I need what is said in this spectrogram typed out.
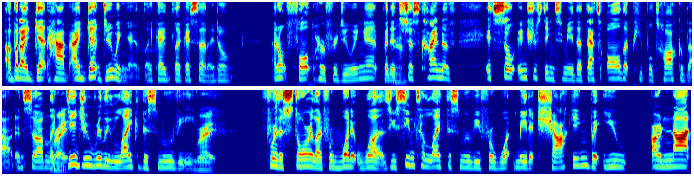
Uh, but I get have I get doing it. Like I like I said, I don't I don't fault her for doing it, but it's Yeah. just kind of it's so interesting to me that that's all that people talk about. And so I'm like, Right. did you really like this movie right for the storyline for what it was? You seem to like this movie for what made it shocking, but you are not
